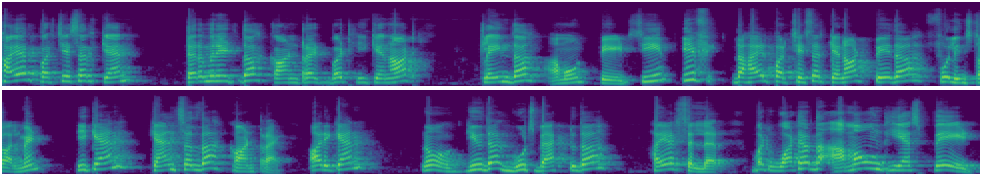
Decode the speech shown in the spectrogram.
hire purchaser can terminate the contract but he cannot claim the amount paid. See, if the hire purchaser cannot pay the full installment, he can cancel the contract or he can no give the goods back to the hire seller. But whatever the amount he has paid,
